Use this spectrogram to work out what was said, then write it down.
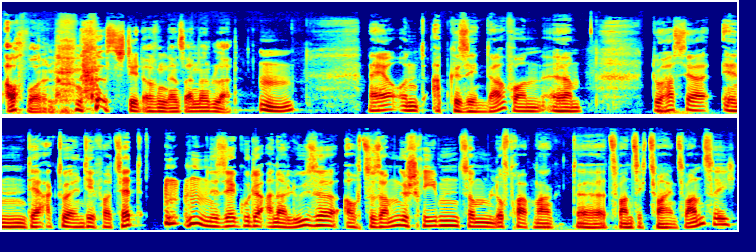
auch wollen. Das steht auf einem ganz anderen Blatt. Mhm. Naja, und abgesehen davon, ähm, du hast ja in der aktuellen DVZ eine sehr gute Analyse auch zusammengeschrieben zum Luftfahrtmarkt äh, 2022.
